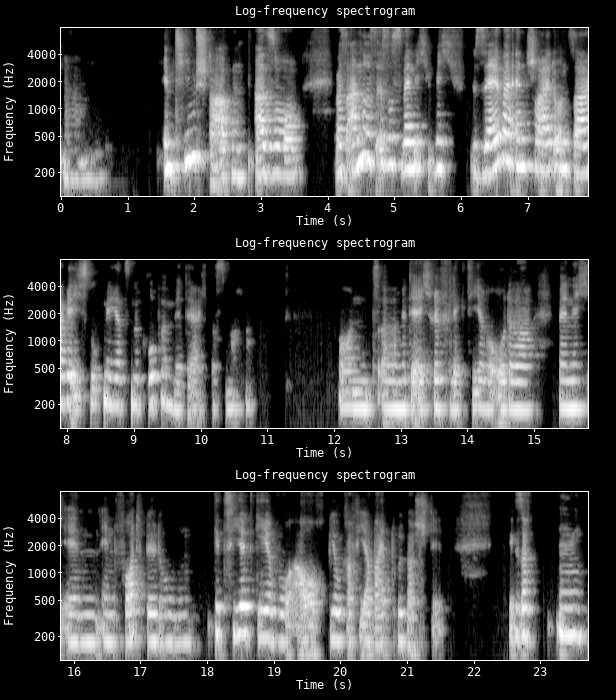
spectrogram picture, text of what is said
ähm, im Team starten. Also was anderes ist es, wenn ich mich selber entscheide und sage, ich suche mir jetzt eine Gruppe, mit der ich das mache und äh, mit der ich reflektiere oder wenn ich in, in Fortbildungen gezielt gehe, wo auch Biografiearbeit drüber steht. Wie gesagt, hm,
